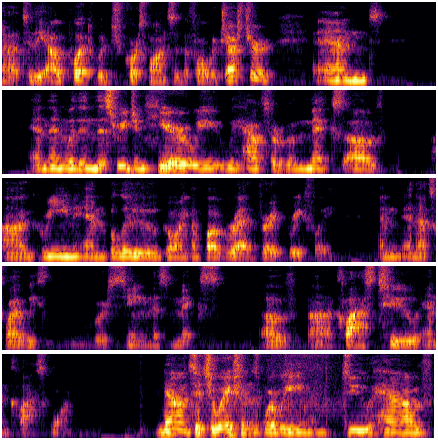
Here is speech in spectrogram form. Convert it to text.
uh, to the output, which corresponds to the forward gesture. And and then within this region here, we, we have sort of a mix of uh, green and blue going above red very briefly and and that's why we we're seeing this mix of uh, class two and class one. Now, in situations where we do have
